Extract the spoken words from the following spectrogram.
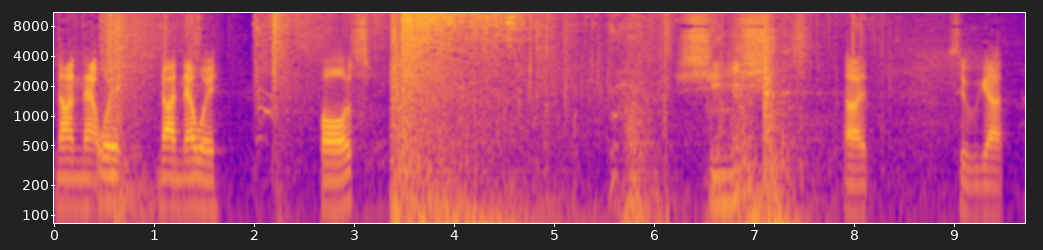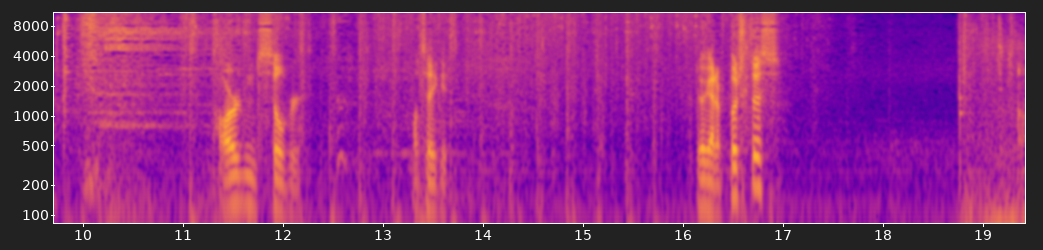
not in that way, not in that way. Pause. Sheesh. All right, see what we got. Hardened silver. I'll take it. Do I gotta push this? Oh.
